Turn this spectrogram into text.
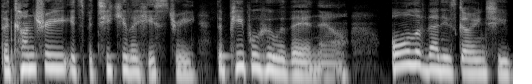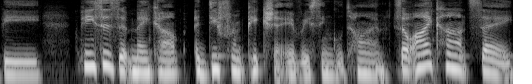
the country, its particular history, the people who are there now, all of that is going to be pieces that make up a different picture every single time. So I can't say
